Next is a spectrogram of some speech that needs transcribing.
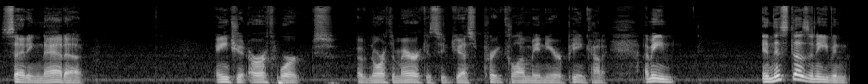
setting that up. Ancient earthworks of North America suggest pre Columbian European contact. I mean, and this doesn't even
